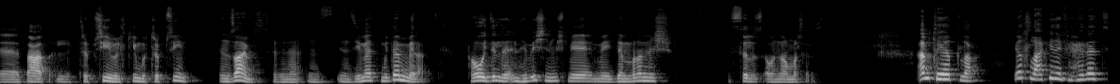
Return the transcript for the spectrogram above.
آه بعض ال trypsin وال chymotrypsin enzymes هذه إنزيمات مدمرة. فهو يدير inhibition مش ما يدمرنش ال cells أو ال normal cells أمتى يطلع؟ يطلع كده في حالات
